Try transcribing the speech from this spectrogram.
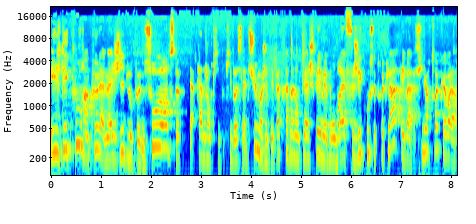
et je découvre un peu la magie de l'open source. Il y a plein de gens qui, bossent là-dessus. Moi, j'étais pas très bonne en PHP, mais bon, bref, je découvre ce truc-là. Et bah, figure-toi que voilà,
